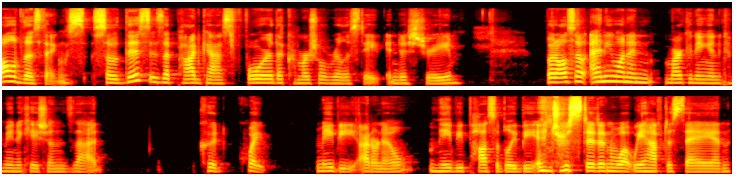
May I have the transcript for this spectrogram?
all of those things. So, this is a podcast for the commercial real estate industry but also anyone in marketing and communications that could quite maybe, I don't know, maybe possibly be interested in what we have to say and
